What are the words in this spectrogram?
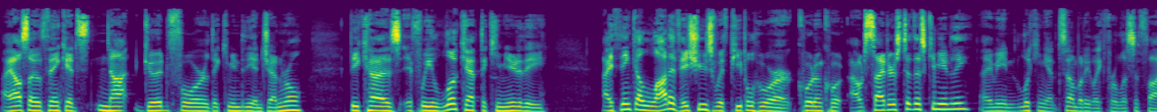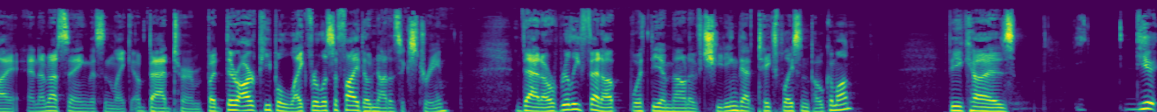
I also think it's not good for the community in general because if we look at the community, I think a lot of issues with people who are quote unquote outsiders to this community. I mean, looking at somebody like Verlisify, and I'm not saying this in like a bad term, but there are people like Verlisify, though not as extreme, that are really fed up with the amount of cheating that takes place in Pokemon because there-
